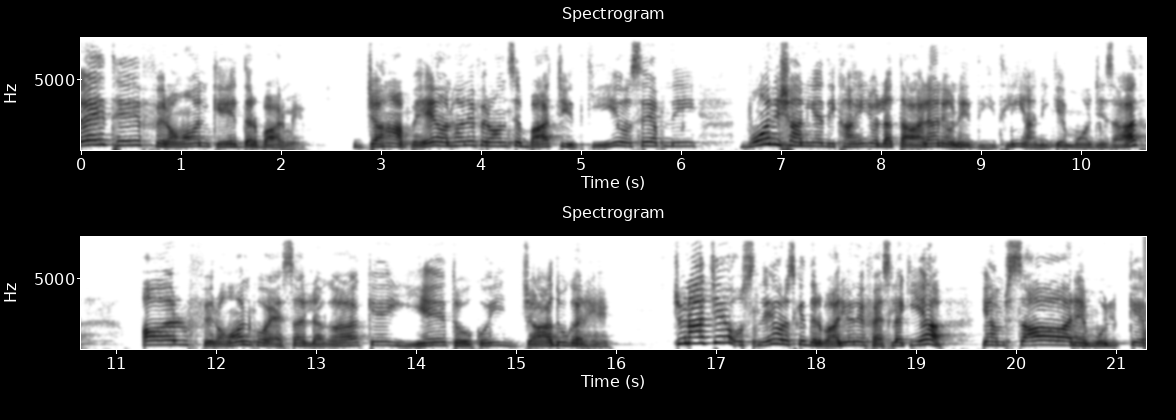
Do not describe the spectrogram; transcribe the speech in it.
گئے تھے فرعون کے دربار میں، جہاں پہ انہوں نے فرعون سے بات چیت کی، اسے اپنی وہ نشانیاں دکھائیں جو اللہ تعالیٰ نے انہیں دی تھیں یعنی کہ معجزات اور فرعون کو ایسا لگا کہ یہ تو کوئی جادوگر ہیں۔ چنانچہ اس نے اور اس کے درباریوں نے فیصلہ کیا کہ ہم سارے ملک کے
